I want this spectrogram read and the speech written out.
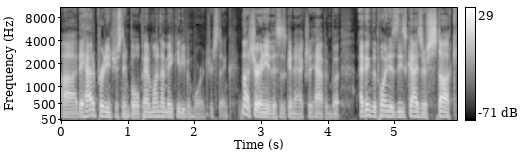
Uh, they had a pretty interesting bullpen. Why not make it even more interesting? I'm not sure any of this is going to actually happen, but I think the point is these guys are stuck,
